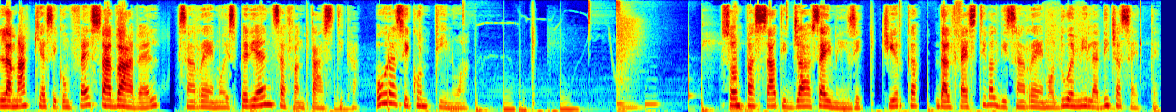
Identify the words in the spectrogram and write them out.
la macchia si confessa a Vavel, Sanremo esperienza fantastica, ora si continua. Son passati già sei mesi, circa, dal Festival di Sanremo 2017.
